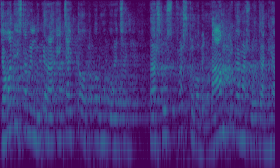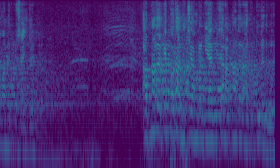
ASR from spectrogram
জামাত ইসলামের লোকেরা এই চারটা অপকর্ম করেছে, তা সুস্পষ্টভাবে নাম ঠিকানা সহ জানিয়ে আমাদেরকে সাহায্য আপনাদেরকে কথা দিচ্ছি, আমরা ন্যায় বিচার আপনাদের হাতে তুলে দেবো।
